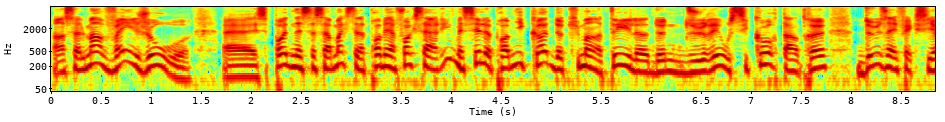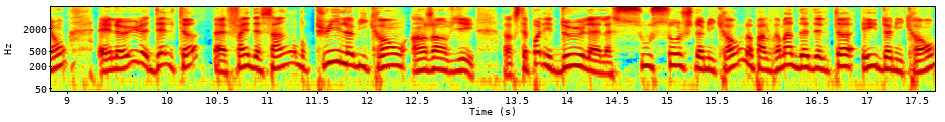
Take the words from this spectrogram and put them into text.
en seulement 20 jours. Euh, c'est pas nécessairement que c'est la première fois que ça arrive, mais c'est le premier cas documenté d'une durée aussi courte entre deux infections. Elle a eu le Delta euh, fin décembre, puis l'Omicron en janvier. Alors, c'était pas les deux, la, sous-souche d'Omicron. Là, on parle vraiment de Delta et d'Omicron.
